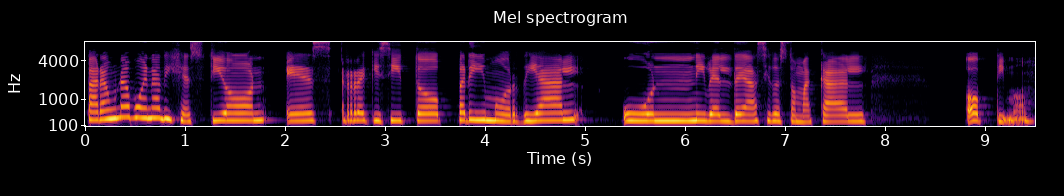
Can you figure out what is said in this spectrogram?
Para una buena digestión es requisito primordial un nivel de ácido estomacal óptimo.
